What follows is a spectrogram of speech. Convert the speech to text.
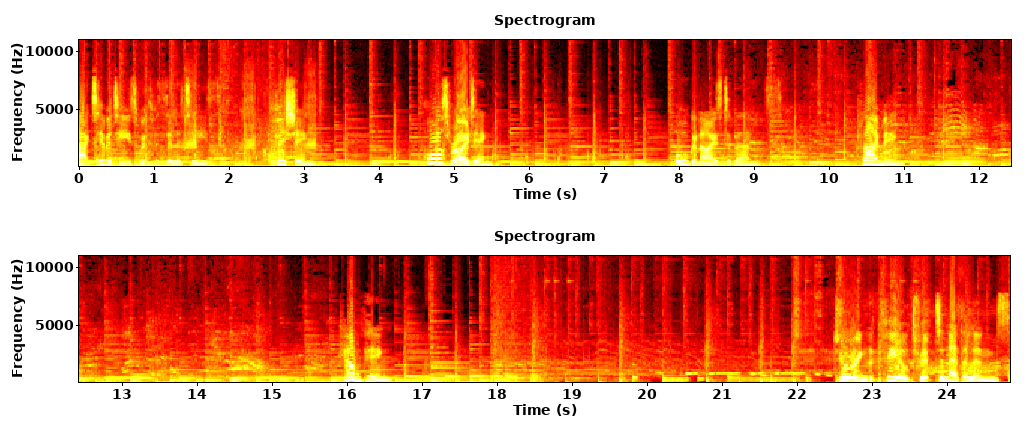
Activities with facilities. Fishing. Horse riding. Organized events. Climbing. Camping. During the field trip to Netherlands,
